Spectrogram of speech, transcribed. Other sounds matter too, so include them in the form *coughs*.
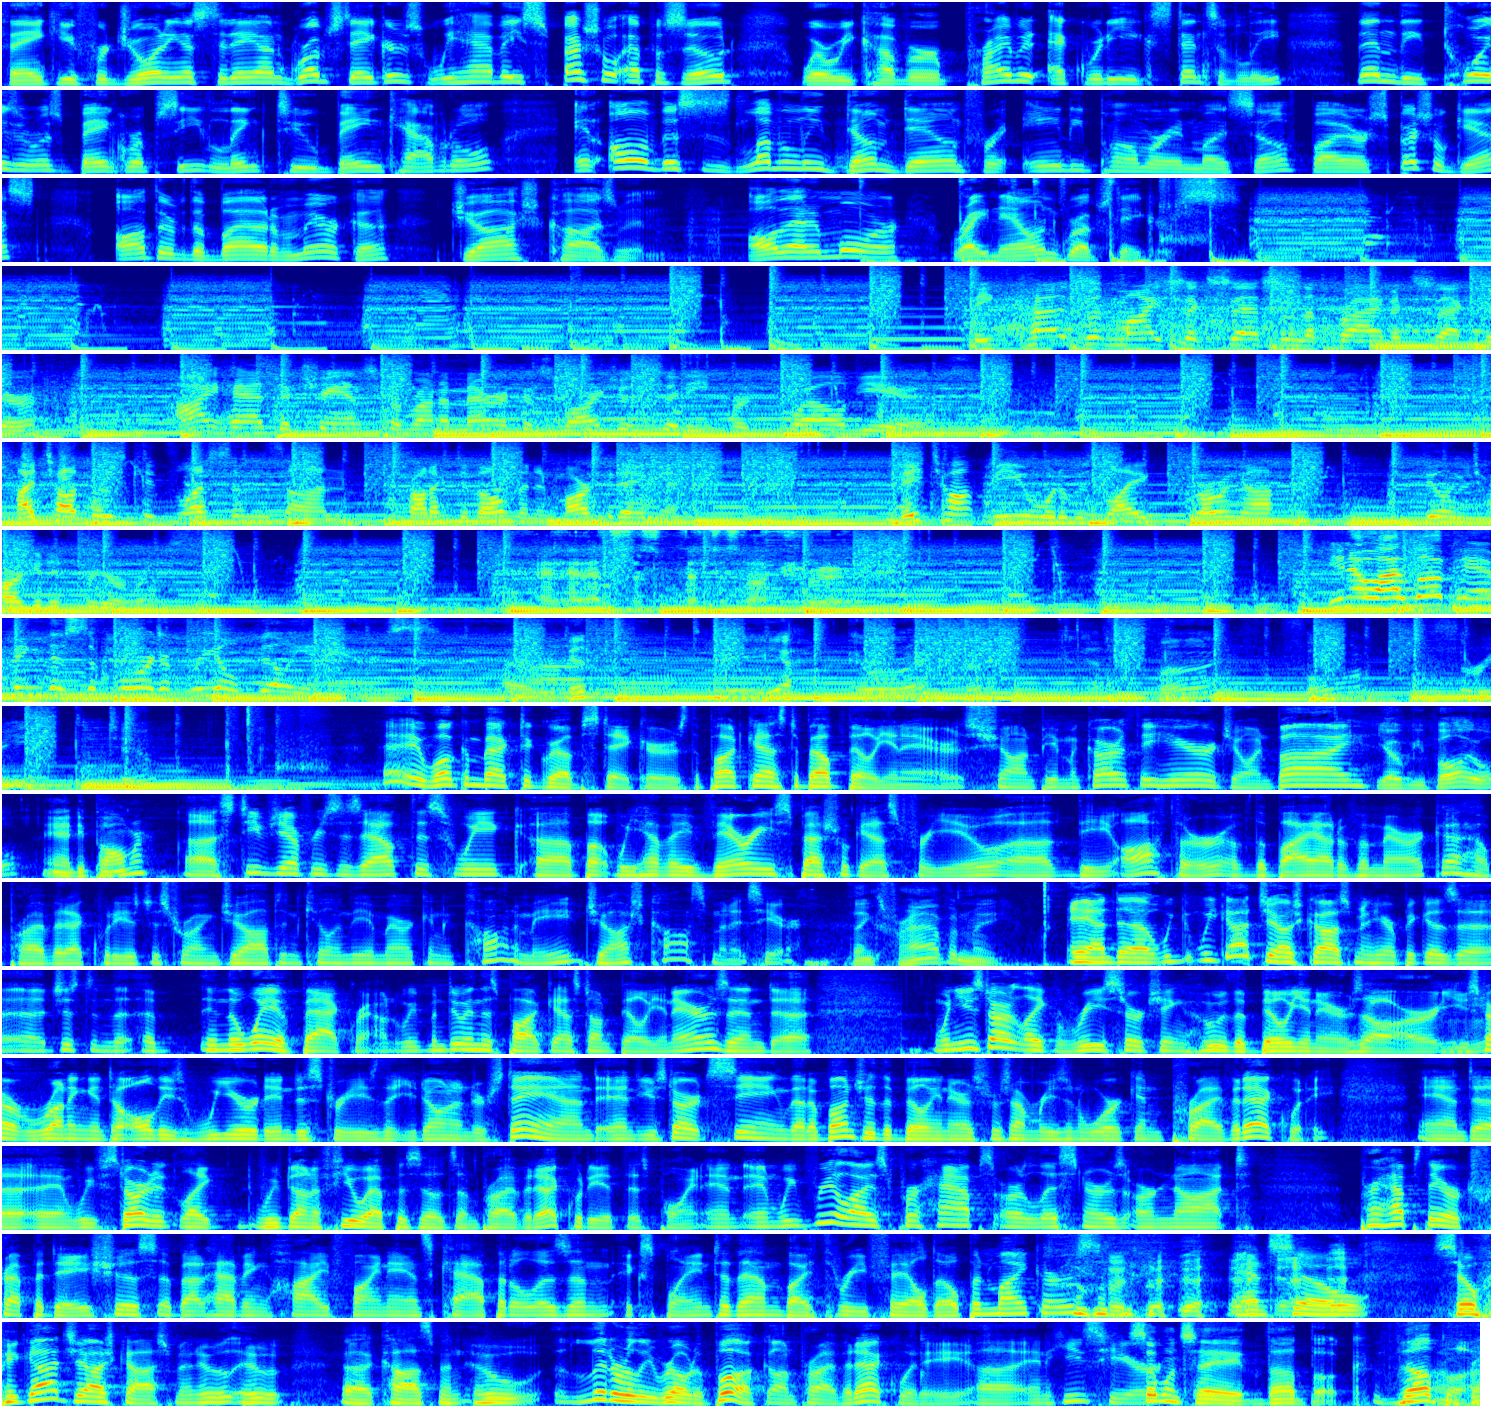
Thank you for joining us today on Grubstakers. We have a special episode where we cover private equity extensively, then the Toys R Us bankruptcy linked to Bain Capital, and all of this is lovingly dumbed down for Andy Palmer and myself by our special guest, author of The Buyout of America, Josh Kosman. All that and more right now on Grubstakers. Because of my success in the private sector, I had the chance to run America's largest city for 12 years. I taught those kids lessons on product development and marketing, and they taught me what it was like growing up feeling targeted for your race. And that's just that's just not true. You know, I love having the support of real billionaires. Are we good? Yeah, everyone right? Hey, welcome back to Grubstakers, the podcast about billionaires. Sean P. McCarthy here, joined by Yogi Polywall. Andy Palmer. uh, Steve Jeffries is out this week, uh, but we have a very special guest for you. Uh, the author of The Buyout of America How Private Equity is Destroying Jobs and Killing the American Economy, Josh Kosman, is here. Thanks for having me. And uh, we, we got Josh Kosman here because uh, uh, just in the uh, in the way of background, we've been doing this podcast on billionaires, and uh, when you start like researching who the billionaires are, you start running into all these weird industries that you don't understand, and you start seeing that a bunch of the billionaires, for some reason, work in private equity. And uh, and we've started like we've done a few episodes on private equity at this point, and and we've realized perhaps our listeners are not perhaps they are trepidatious about having high finance capitalism explained to them by three failed open micers, *laughs* and so so we got Josh Kosman, who who uh, Kosman, who literally wrote a book on private equity, uh, and he's here. Someone say the book. the book.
